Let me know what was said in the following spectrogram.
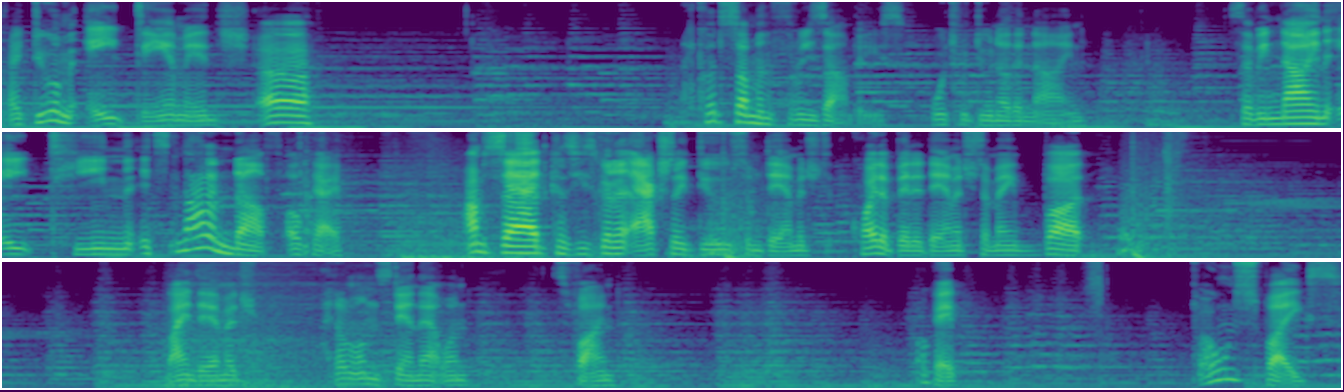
If I do him 8 damage, uh... I could summon 3 zombies, which would do another 9. So that'd be 9, 18... It's not enough. Okay. I'm sad because he's going to actually do some damage, to, quite a bit of damage to me, but... 9 damage. I don't understand that one. It's fine. Okay. Bone spikes.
